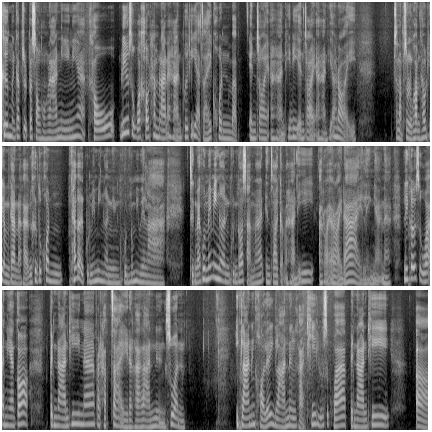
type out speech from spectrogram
คือเหมือนกับจุดประสงค์ของร้านนี้เนี่ยเขารู้สึกว่าเขาทำร้านอาหารเพื่อที่อยากจะให้คนแบบ enjoy อาหารที่ดี enjoy อาหารที่อร่อย สนับสนุนความเท่าเทียมกันนะคะก็คือทุกคนถ้าเกิดคุณไม่มีเงินคุณก็มีเวลา ถึงแม้คุณไม่มีเงิน คุณก็สามารถ enjoy กับอาหารที่อร่อยอร่อยได้อะไรเงี้ยนะลี่ก็รู้สึกว่าอันเนี้ยก็เป็นร้านที่น่าประทับใจนะคะ ร้านหนึ่งส่วนอีกร้านหนึ่งขอเลือกอีกร้านหนึ่งค่ะ ที่รู้สึกว่าเป็นร้านที่เอ่อ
